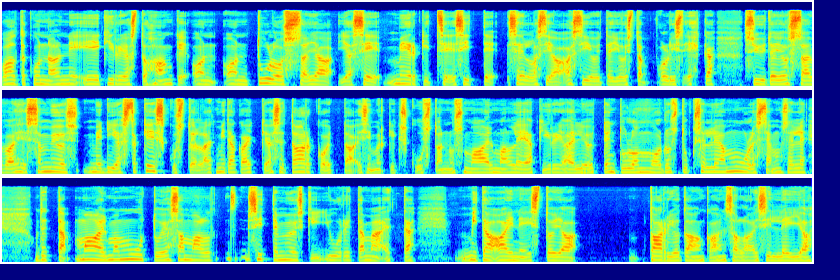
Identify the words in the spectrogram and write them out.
valtakunnallinen e-kirjastohanke on, on tulossa ja, ja se merkitsee sitten sellaisia asioita, joista olisi ehkä syytä jossain vaiheessa myös mediassa keskustella, että mitä kaikkea se tarkoittaa esimerkiksi kustannusmaailmalle ja kirjailijoiden tulonmuodostukselle ja muulle semmoiselle. Mutta että maailma muuttuu ja samalla sitten myöskin juuri tämä, että mitä aineistoja tarjotaan kansalaisille ja,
